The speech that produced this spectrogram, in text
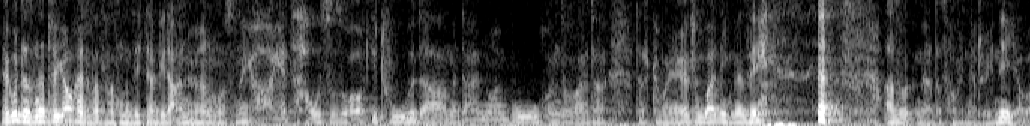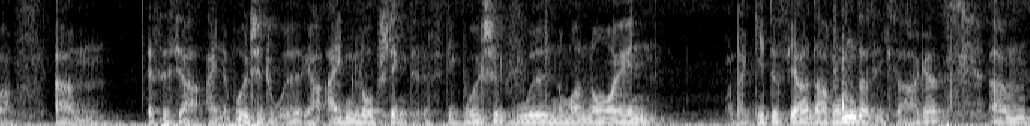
Ja gut, das ist natürlich auch etwas, was man sich dann wieder anhören muss. Ne? Ja, jetzt haust du so auf die Tube da mit deinem neuen Buch und so weiter. Das kann man ja jetzt schon bald nicht mehr sehen. also, na, das hoffe ich natürlich nicht, aber ähm, es ist ja eine Bullshit-Rule. Ja, Eigenlob stinkt. Ist die Bullshit-Rule Nummer 9. Und da geht es ja darum, dass ich sage, ähm,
